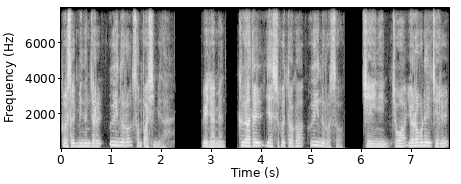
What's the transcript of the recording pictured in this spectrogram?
그것을 믿는 자를 의인으로 선포하십니다. 왜냐하면 그 아들 예수 그리스도가 의인으로서 죄인인 저와 여러분의 죄를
